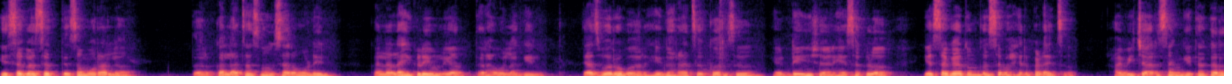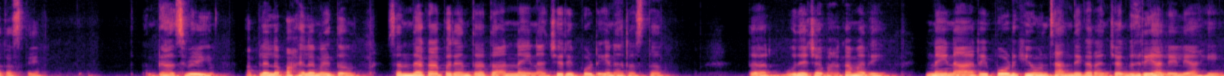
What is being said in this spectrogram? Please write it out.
हे सगळं सत्य समोर आलं तर कलाचा संसार मोडेल. कलाला इकडे येऊन यात राहावं लागेल. त्याचबरोबर हे घराचं कर्ज हे टेन्शन हे सगळं या सगळ्यातून कसं बाहेर पडायचं? हा विचार संगीता करत असते. त्याचवेळी आपल्याला पाहायला मिळतं संध्याकाळपर्यंत आता नैनाचे रिपोर्ट येणार असतात. तर उद्याच्या भागामध्ये नैना रिपोर्ट घेऊन चांदेकरांच्या घरी आलेली आहे.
